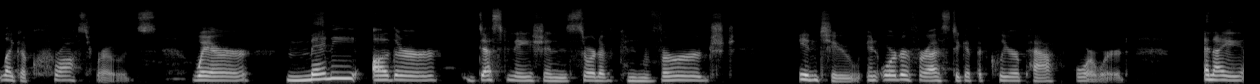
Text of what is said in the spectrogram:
like a crossroads where many other destinations sort of converged into in order for us to get the clear path forward and I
